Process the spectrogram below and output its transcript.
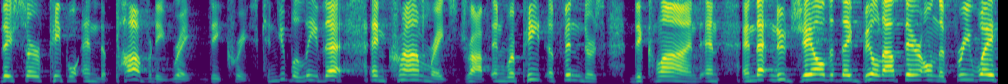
They served people, and the poverty rate decreased. Can you believe that? And crime rates dropped, and repeat offenders declined. And, and that new jail that they built out there on the freeway,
